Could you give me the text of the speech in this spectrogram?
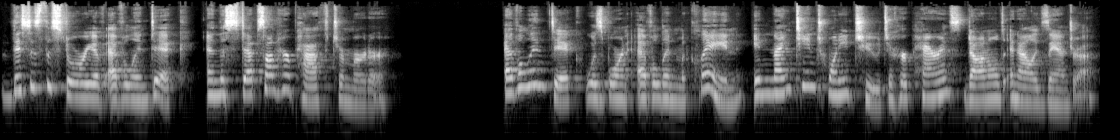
This is the story of Evelyn Dick and the steps on her path to murder. Evelyn Dick was born Evelyn McLean in 1922 to her parents Donald and Alexandra.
